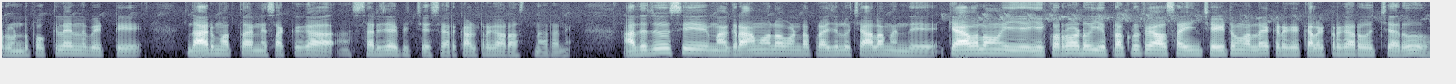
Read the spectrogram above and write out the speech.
రెండు పొక్కిలైన్లు పెట్టి దారి మొత్తాన్ని చక్కగా సరిచేపిచ్చేశారు కలెక్టర్ గారు వస్తున్నారని. అది చూసి మా గ్రామంలో ఉన్న ప్రజలు చాలామంది కేవలం ఈ ఈ కుర్రోడు ఈ ప్రకృతి వ్యవసాయం చేయటం వల్ల ఇక్కడికి కలెక్టర్ గారు వచ్చారు.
